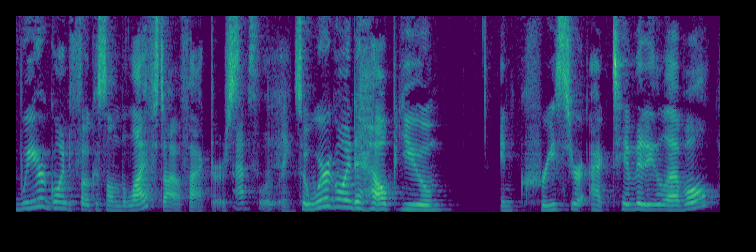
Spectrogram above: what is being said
we are going to focus on the lifestyle factors. Absolutely. So, we're going to help you increase your activity level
